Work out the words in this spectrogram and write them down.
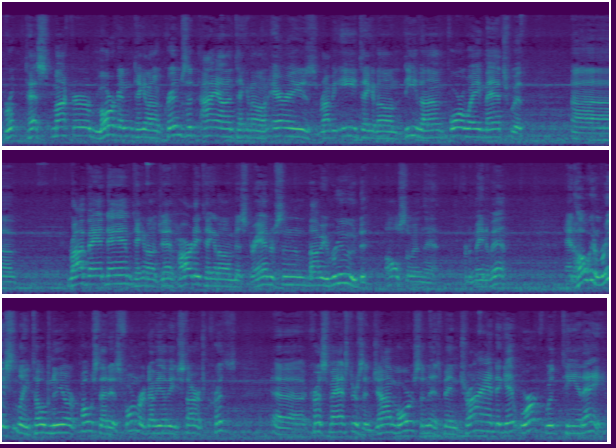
Brooke Tessmacher, Morgan taking on Crimson Ion, taking on Aries, Robbie E taking on Devon. Four-way match with uh, Rob Van Dam taking on Jeff Hardy, taking on Mr. Anderson, Bobby Roode also in that for the main event. And Hogan recently told New York Post that his former WWE stars Chris, uh, Chris Masters and John Morrison has been trying to get work with TNA.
